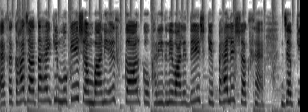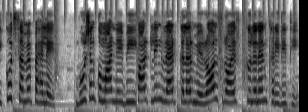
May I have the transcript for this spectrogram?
ऐसा कहा जाता है कि मुकेश अंबानी इस कार को खरीदने वाले देश के पहले शख्स हैं, जबकि कुछ समय पहले भूषण कुमार ने भी स्पार्कलिंग रेड कलर में रॉल्स रॉयस कुलनन खरीदी थी।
